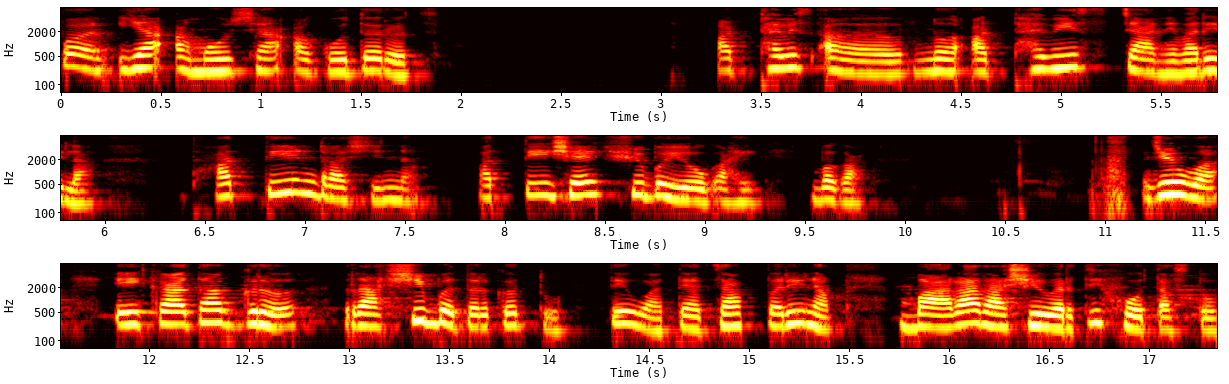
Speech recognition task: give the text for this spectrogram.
पण या आमोशा अगोदरच अठ्ठावीस अठ्ठावीस जानेवारीला हा तीन राशींना अतिशय शुभ योग आहे. बघा जेव्हा एखादा ग्रह राशी बदल करतो तेव्हा त्याचा परिणाम बारा राशीवरती होत असतो.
